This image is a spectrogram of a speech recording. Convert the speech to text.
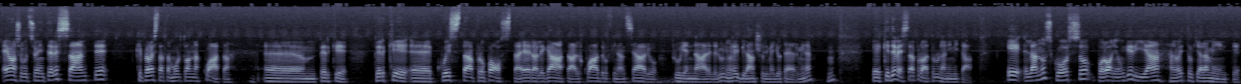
è una soluzione interessante che però è stata molto anacquata. Eh, perché? Perché eh, questa proposta era legata al quadro finanziario pluriennale dell'Unione, il bilancio di medio termine, mh, hm, che deve essere approvato all'unanimità. E l'anno scorso Polonia e Ungheria hanno detto chiaramente,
